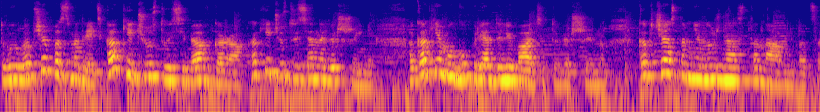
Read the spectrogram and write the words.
чтобы вообще посмотреть, как я чувствую себя в горах, как я чувствую себя на вершине, а как я могу преодолевать эту вершину, как часто мне нужно останавливаться.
